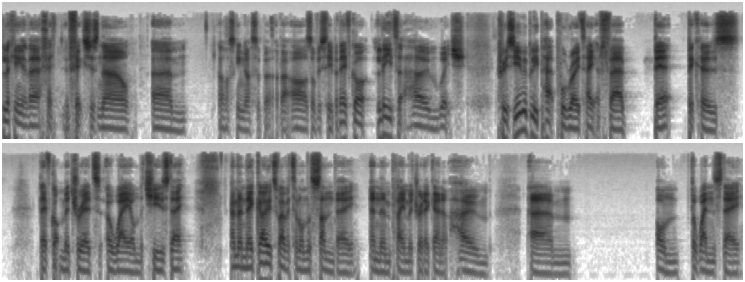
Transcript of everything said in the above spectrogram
looking at their fi- fixtures now, um, asking us about, about ours, obviously, but they've got Leeds at home, which presumably Pep will rotate a fair bit because they've got Madrid away on the Tuesday, and then they go to Everton on the Sunday, and then play Madrid again at home um, on the Wednesday,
